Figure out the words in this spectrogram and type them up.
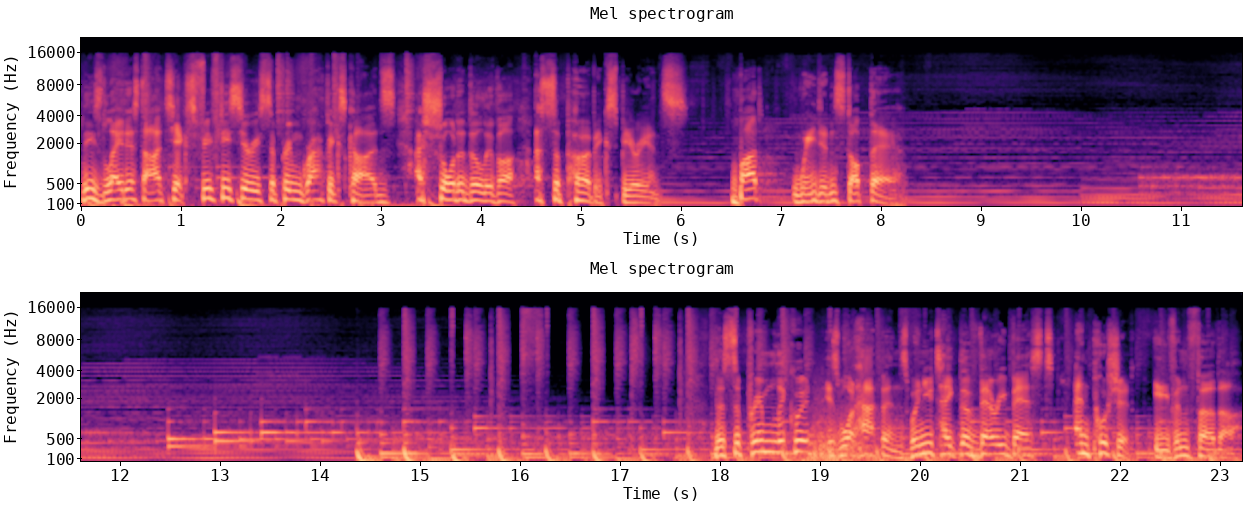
these latest RTX 50 series Suprim graphics cards are sure to deliver a superb experience. But we didn't stop there. The Suprim Liquid is what happens when you take the very best and push it even further.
